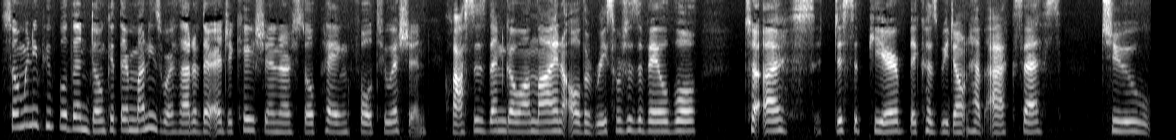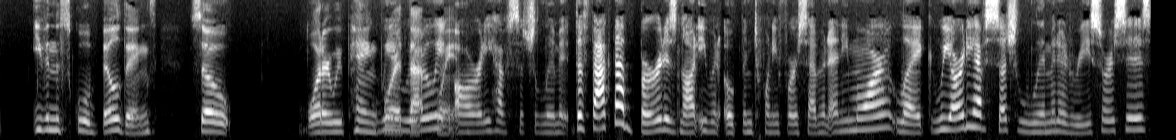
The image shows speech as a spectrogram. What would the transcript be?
so many people then don't get their money's worth out of their education and are still paying full tuition. Classes then go online, all the resources available to us disappear because we don't have access to even the school buildings. So, what are we paying for we at that point? We literally already have such a limit. The fact that Bird is not even open 24/7 anymore, like we already have such limited resources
